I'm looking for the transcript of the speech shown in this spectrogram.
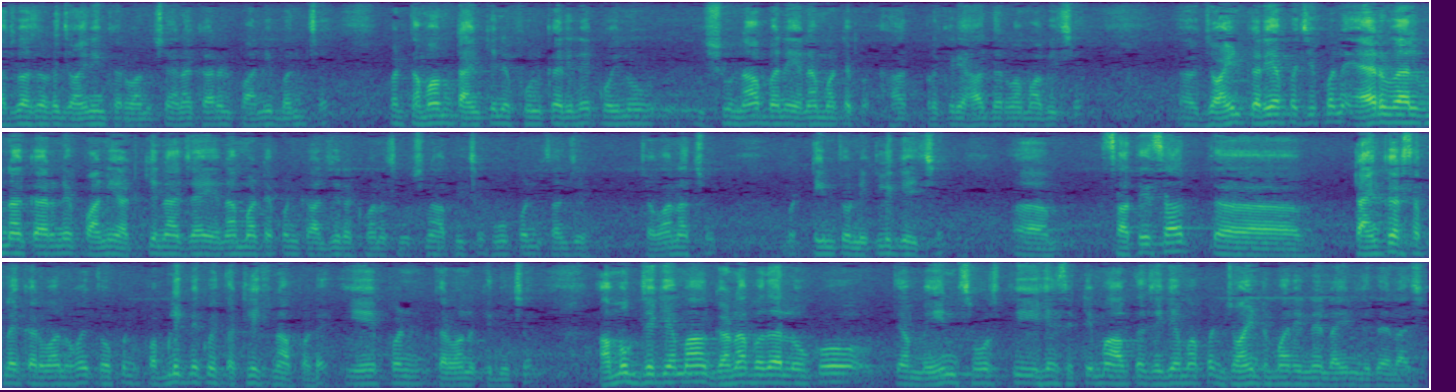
આજુબાજુ આપણે જોઈનિંગ કરવાનું છે, એના કારણે પાણી બંધ છે. પણ તમામ ટાંકીને ફૂલ કરીને કોઈનું ઇશ્યુ ના બને, એના માટે પ્રક્રિયા હાથ ધરવામાં આવી છે. જોઈન કર્યા પછી પણ એર વેલ્વના કારણે પાણી અટકી ના જાય, એના માટે પણ કાળજી રાખવાની સૂચના આપી છે. હું પણ સાંજે જવાના છું, બટ ટીમ તો નીકળી ગઈ છે. સાથે સાથ ટેન્કર સપ્લાય કરવાનું હોય તો પણ પબ્લિકને કોઈ તકલીફ ના પડે, એ પણ કરવાનું કીધું છે. અમુક જગ્યામાં ઘણા બધા લોકો ત્યાં મેઇન સોર્સથી એ સિટીમાં આવતા જગ્યામાં પણ જોઈન્ટ મારીને લાઈન લીધેલા છે.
